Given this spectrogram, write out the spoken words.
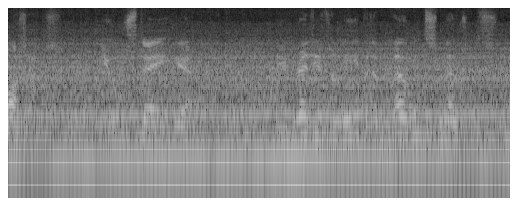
Waters, you stay here. Be ready to leave at a moment's notice.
